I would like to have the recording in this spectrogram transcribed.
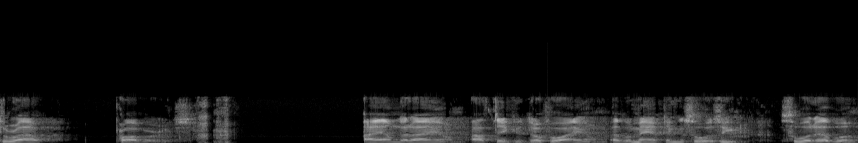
throughout Proverbs. I am that I am. I think it, therefore I am. As a man thinketh, so is he. So whatever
